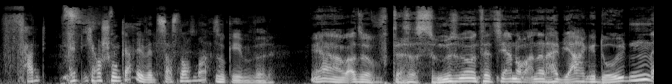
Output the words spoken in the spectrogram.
Fand, fände ich auch schon geil, wenn es das nochmal so geben würde. Ja, also das ist, müssen wir uns jetzt ja noch anderthalb Jahre gedulden.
